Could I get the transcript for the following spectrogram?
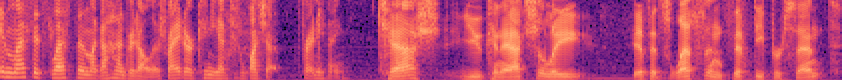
Unless it's less than like a hundred dollars, right? Or can you have to watch out for anything? Cash, you can actually, if it's less than 50%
